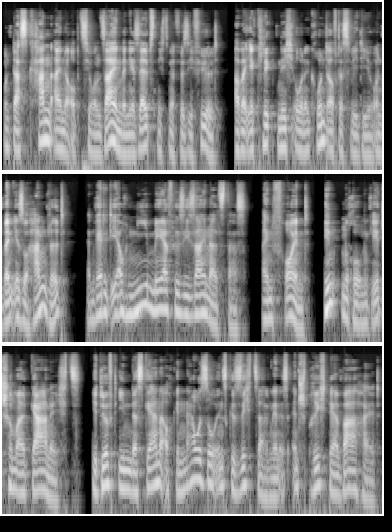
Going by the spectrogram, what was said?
Und das kann eine Option sein, wenn ihr selbst nichts mehr für sie fühlt. Aber ihr klickt nicht ohne Grund auf das Video. Und wenn ihr so handelt, dann werdet ihr auch nie mehr für sie sein als das. Ein Freund. Hintenrum geht schon mal gar nichts. Ihr dürft ihnen das gerne auch genauso ins Gesicht sagen, denn es entspricht der Wahrheit.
